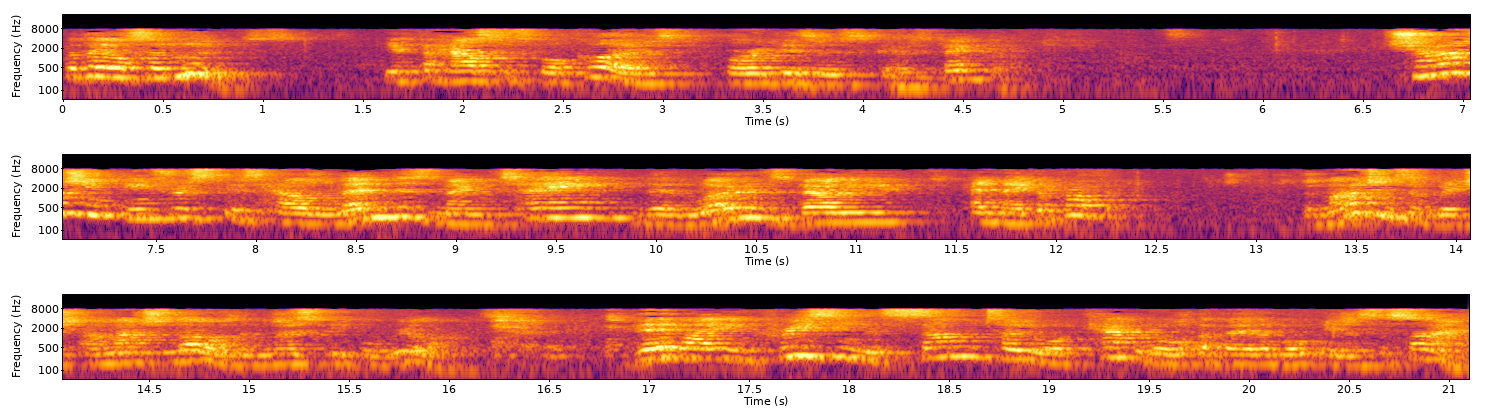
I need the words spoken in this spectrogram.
but they also lose if the house is foreclosed or a business goes bankrupt. Charging interest is how lenders maintain their loan's value and make a profit the margins of which are much lower than most people realize, thereby increasing the sum total of capital available in a society.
